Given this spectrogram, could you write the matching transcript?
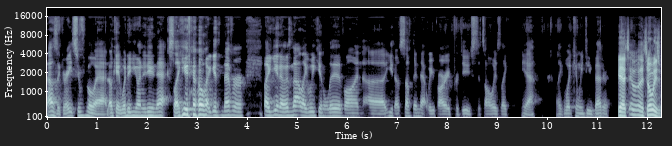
that was a great Super Bowl ad. Okay, what are you going to do next? Like you know, like it's never like you know, it's not like we can live on uh you know something that we've already produced. It's always like yeah, like what can we do better? Yeah, it's it's always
